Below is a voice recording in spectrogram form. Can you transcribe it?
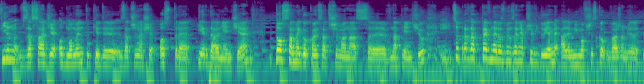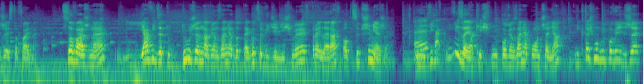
Film w zasadzie od momentu, kiedy zaczyna się ostre pierdalnięcie, do samego końca trzyma nas e, w napięciu i co prawda pewne rozwiązania przewidujemy, ale mimo wszystko uważam, że, że jest to fajne. Co ważne, ja widzę tu duże nawiązania do tego, co widzieliśmy w trailerach Obcy Przymierze. E, Wi- tak. Widzę jakieś powiązania, połączenia i ktoś mógłby powiedzieć, że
